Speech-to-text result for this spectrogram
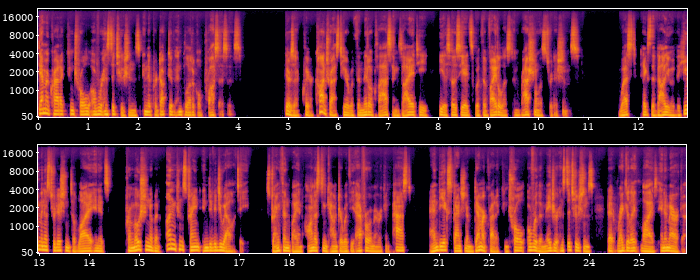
democratic control over institutions in the productive and political processes. There's a clear contrast here with the middle class anxiety he associates with the vitalist and rationalist traditions. West takes the value of the humanist tradition to lie in its promotion of an unconstrained individuality, strengthened by an honest encounter with the Afro American past and the expansion of democratic control over the major institutions that regulate lives in America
